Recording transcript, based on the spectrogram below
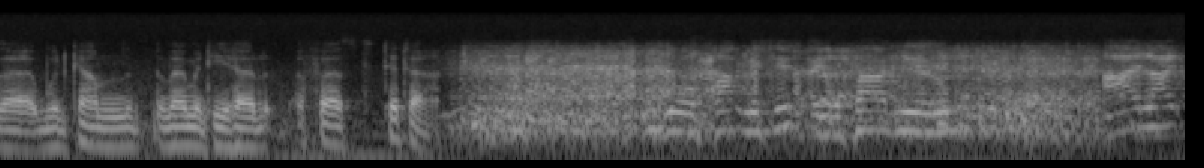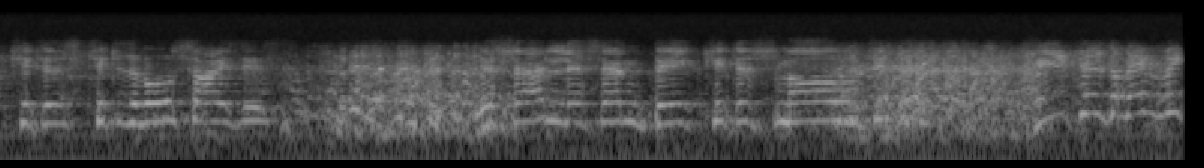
uh, would come the moment he heard a first titter. Your pardon, missus, uh, your pardon you. I like titters, titters of all sizes. listen, listen, big titters, small titters, titters of every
